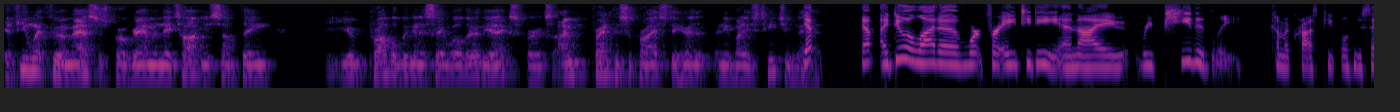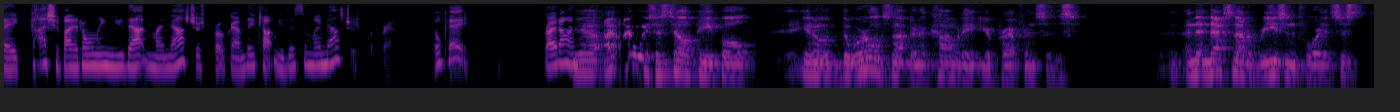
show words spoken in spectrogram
If you went through a master's program and they taught you something you're probably going to say, well, they're the experts. I'm frankly surprised to hear that anybody's teaching that. Yep. Yep. I do a lot of work for ATD and I repeatedly come across people who say, gosh, if I had only knew that in my master's program, they taught me this in my master's program. Okay. Right on. Yeah. I, I always just tell people, you know, the world's not going to accommodate your preferences. and then that's not a reason for it. It's just,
